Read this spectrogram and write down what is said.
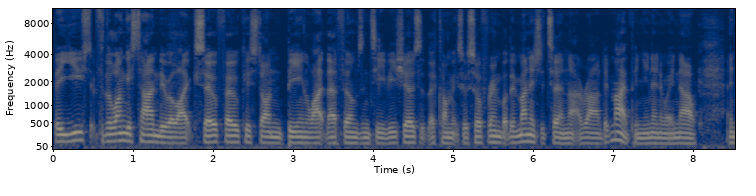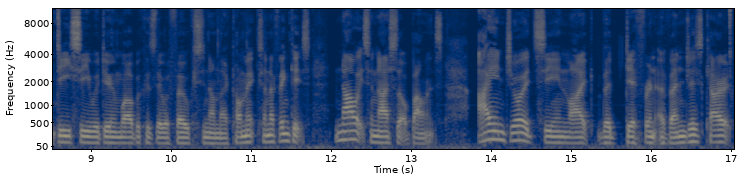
They used for the longest time they were like so focused on being like their films and TV shows that their comics were suffering, but they managed to turn that around, in my opinion, anyway. Now, and DC were doing well because they were focusing on their comics, and I think it's now it's a nice little balance. I enjoyed seeing like the different Avengers characters,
